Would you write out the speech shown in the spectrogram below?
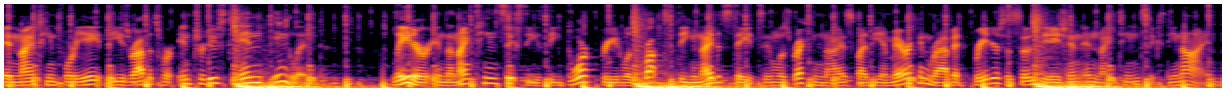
In 1948, these rabbits were introduced in England. Later, in the 1960s, the dwarf breed was brought to the United States and was recognized by the American Rabbit Breeders Association in 1969.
